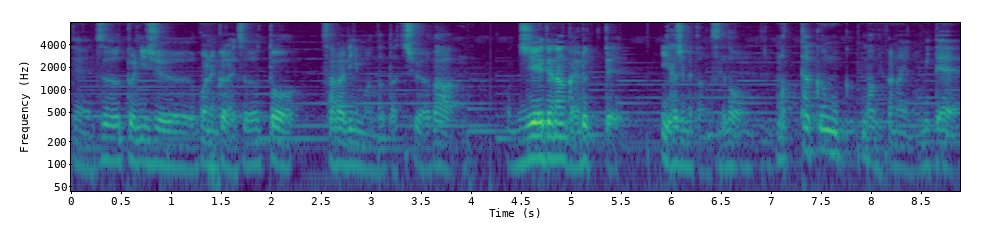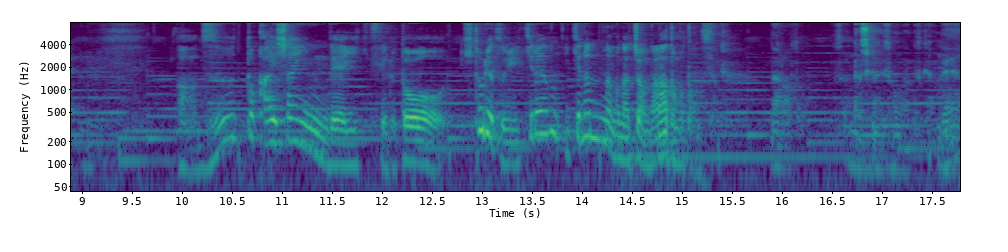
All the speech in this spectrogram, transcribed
でずっと25年くらいずっとサラリーマンだった父親が自営で何かやるって言い始めたんですけど全くうまくいかないのを見てあずっと会社員で生きてると一人だと生きら生きられなくなっちゃうんだなと思ったんですよ。なるほどそれ確かにそうなんですけどね、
